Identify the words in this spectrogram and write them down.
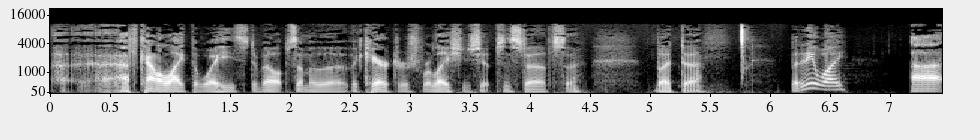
I've kind of liked the way he's developed some of the the characters' relationships and stuff. So, but uh, but anyway. Uh,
